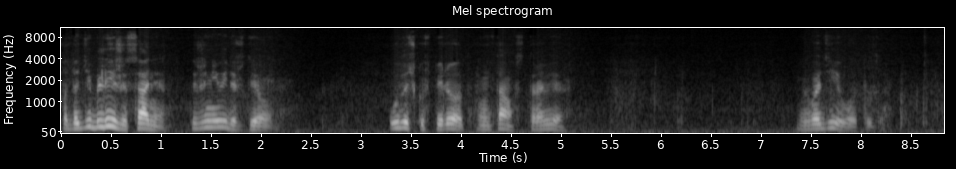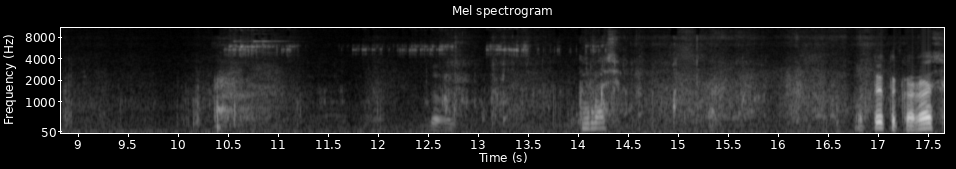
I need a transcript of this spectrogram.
Подойди ближе, Саня. Ты же не видишь, где он. Удочку вперед. Он там, в траве. Выводи его оттуда. Давай. Карась. Вот это карась.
